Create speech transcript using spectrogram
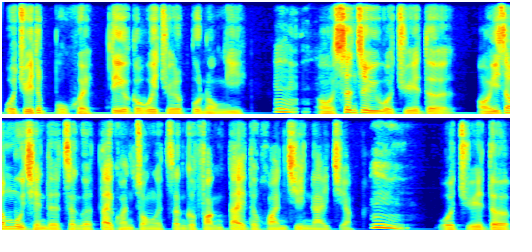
我觉得不会。第二个，我也觉得不容易。嗯，哦，甚至于我觉得，哦，依照目前的整个贷款总额、整个房贷的环境来讲，嗯，我觉得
